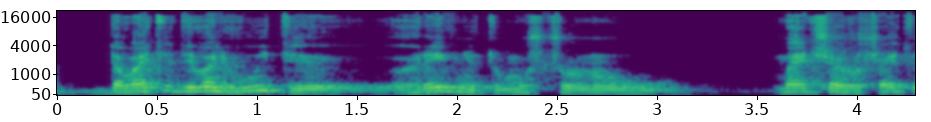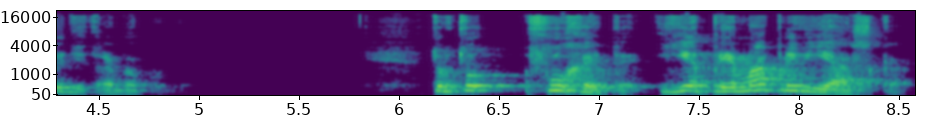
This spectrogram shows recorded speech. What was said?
давайте девальвуйте гривню, тому що ну, менше грошей тоді треба буде. Тобто, слухайте, є пряма прив'язка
